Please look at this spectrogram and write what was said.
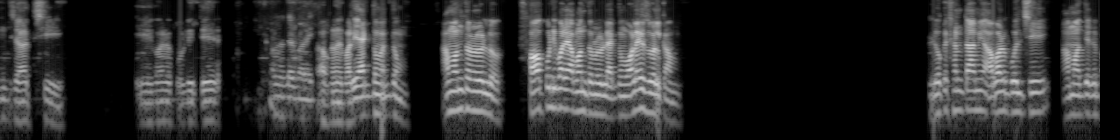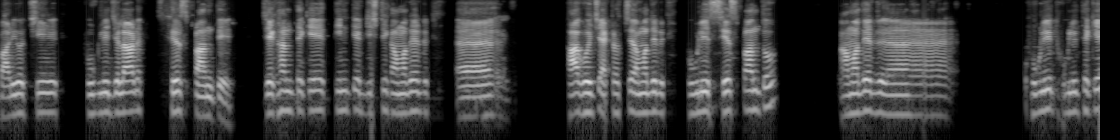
যাচ্ছি। এবারে বলিতে আপনাদের বাড়ি। আপনাদের বাড়ি একদম একদম। আমন্ত্রণ রইল। সপরিবারে আমন্ত্রণ রইল একদম অলওয়েজ ওয়েলকাম লোকেশনটা আমি আবার বলছি, আমাদের বাড়ি হচ্ছে হুগলি জেলার শেষ প্রান্তে। যেখান থেকে তিনটে ডিস্ট্রিক্ট আমাদের ভাগ হয়েছে। একটা হচ্ছে আমাদের হুগলির শেষ প্রান্ত। আমাদের হুগলি হুগলি থেকে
